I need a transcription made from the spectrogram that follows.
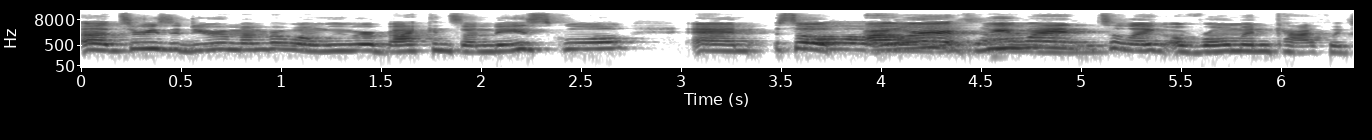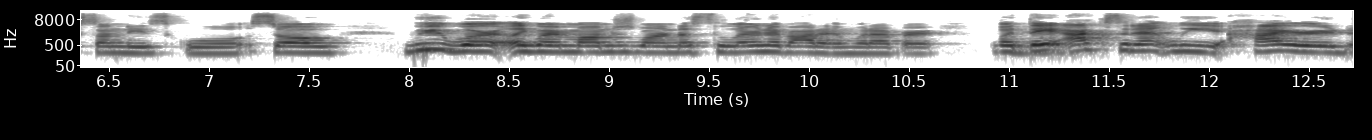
uh, Teresa, do you remember when we were back in Sunday school? And so Oh, our yes, we went to like a Roman Catholic Sunday school. So we were like my mom just wanted us to learn about it and whatever. But they accidentally hired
